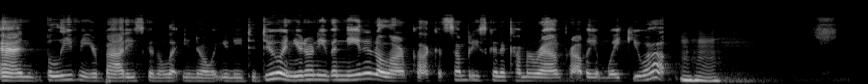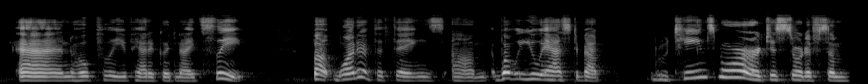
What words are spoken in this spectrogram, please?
And believe me, your body's going to let you know what you need to do, and you don't even need an alarm clock because somebody's going to come around probably and wake you up. Mm-hmm. And hopefully, you've had a good night's sleep. But one of the things, um, what were you asked about routines more, or just sort of some,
